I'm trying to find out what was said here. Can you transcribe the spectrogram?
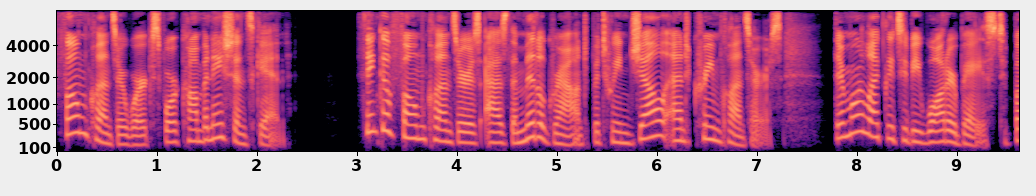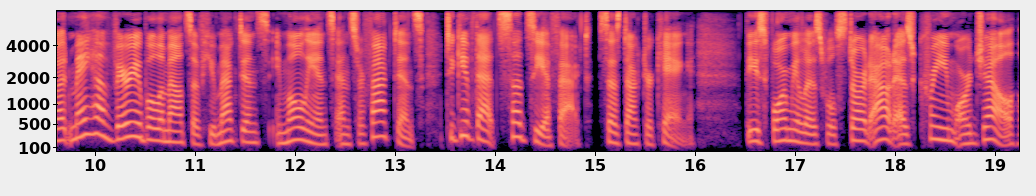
Foam cleanser works for combination skin. Think of foam cleansers as the middle ground between gel and cream cleansers. They're more likely to be water based, but may have variable amounts of humectants, emollients, and surfactants to give that sudsy effect, says Dr. King. These formulas will start out as cream or gel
